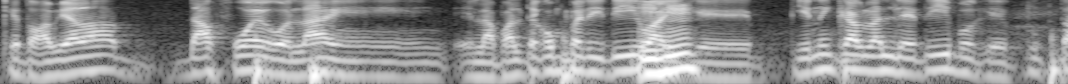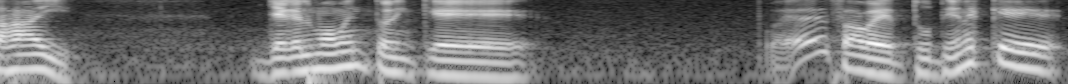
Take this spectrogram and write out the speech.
que todavía da, da fuego, ¿verdad? En, en- la parte competitiva y que tienen que hablar de ti porque tú estás ahí. Llega el momento en que pues, ¿sabes? Tú tienes que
